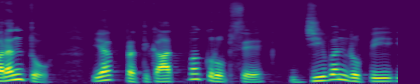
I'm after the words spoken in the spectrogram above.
परंतु यह प्रतीकात्मक रूप से जीवन रूपी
